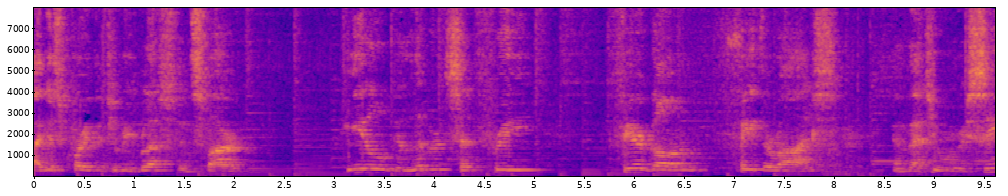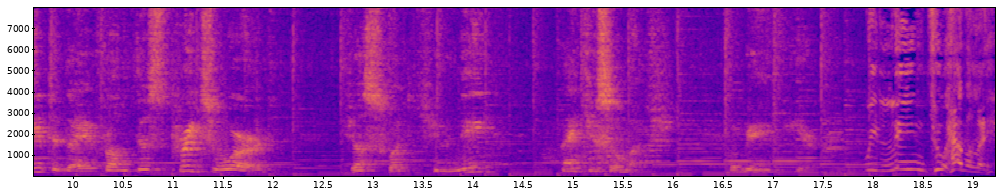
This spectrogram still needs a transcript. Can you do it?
I just pray that you'll be blessed, inspired, healed, delivered, set free, fear gone, faith arise, and that you will receive today from this preached word just what you need. Thank you so much for being here. We lean too heavily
